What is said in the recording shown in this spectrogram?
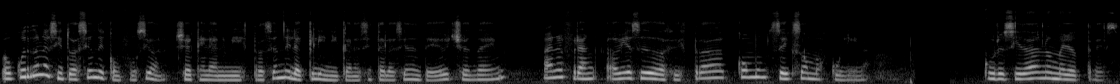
Ocurrió una situación de confusión, ya que en la administración de la clínica en las instalaciones de Eutschenheim, Ana Frank había sido registrada como un sexo masculino. Curiosidad número 3.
